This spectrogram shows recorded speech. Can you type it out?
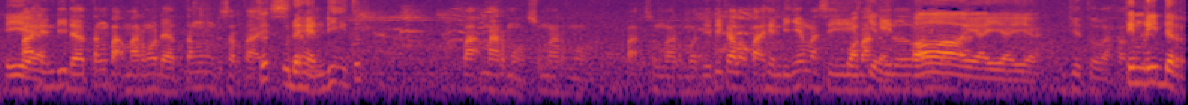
Pak Iya. Hendi datang, Pak Marmo datang beserta istri. udah handy itu Pak Marmo, Sumarmo, Pak Sumarmo. Jadi kalau Pak Hendinya masih wakil, wakil. wali Oh kota. iya iya iya. gitulah. Tim leader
